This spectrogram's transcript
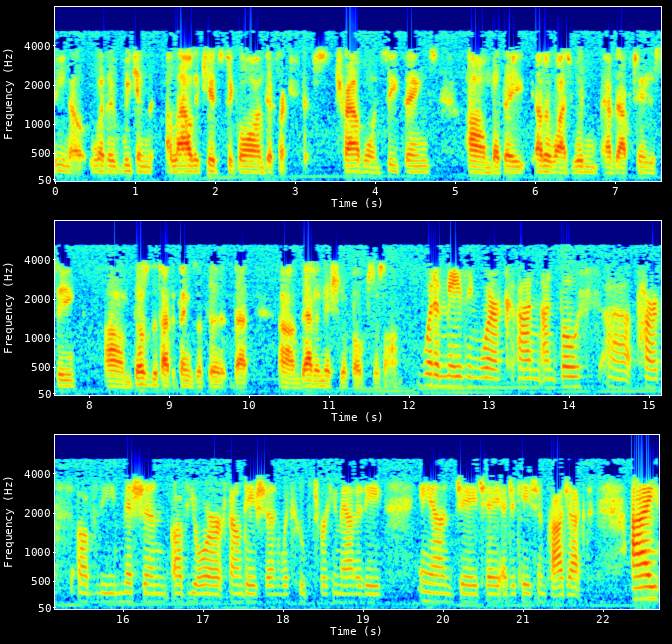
you know whether we can allow the kids to go on different trips, travel and see things um, that they otherwise wouldn't have the opportunity to see. Um, those are the type of things that the, that um, that initiative focuses on. What amazing work on on both uh, parts of the mission of your foundation with Hoops for Humanity and JHA Education Project. I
